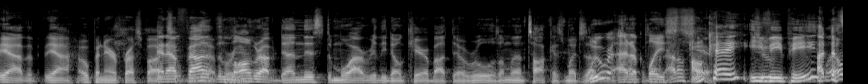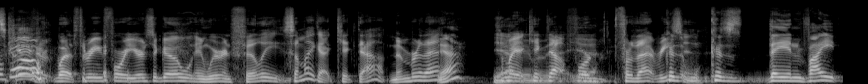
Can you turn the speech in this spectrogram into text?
yeah, the, yeah, open air press box. And I found that that the for you. longer I've done this, the more I really don't care about their rules. I'm going to talk as much as I We wanna were at talk a place- I don't care. Okay, EVP. I don't care. what three, four years ago, and we were in Philly. Somebody got kicked out. Remember that? Yeah. Yeah, Somebody I got kicked out that, for yeah. for that reason. because they invite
